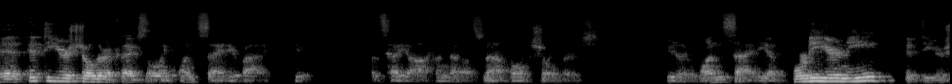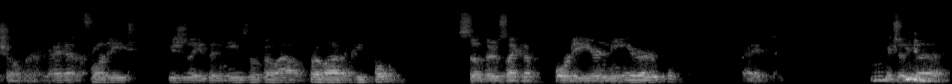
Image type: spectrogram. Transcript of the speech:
eh, 50 year shoulder affects only one side of your body. too. That's how you often know it's not both shoulders. You're like one side. You have 40 year knee, 50 year shoulder. Right at 40, usually the knees will go out for a lot of people. So there's like a 40 year knee herb, right? Which is the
